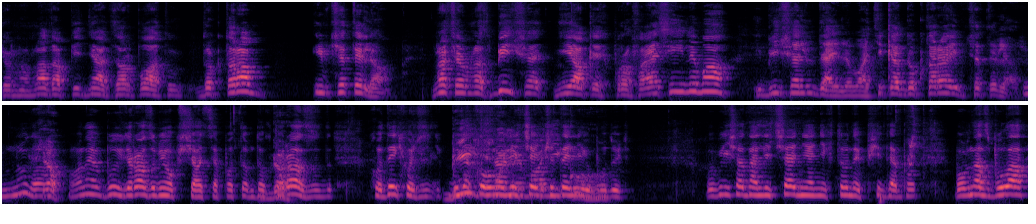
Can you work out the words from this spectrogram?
ну, треба підняти зарплату докторам і вчителям. Наче в нас більше ніяких професій нема і більше людей нема, тільки доктора і вчителя. Ну да. Вони будуть разом і общатися, потім доктора з- ходить, хоч буде Більше кого вчителів будуть. Бо більше на лічення ніхто не піде, бо, бо в нас була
